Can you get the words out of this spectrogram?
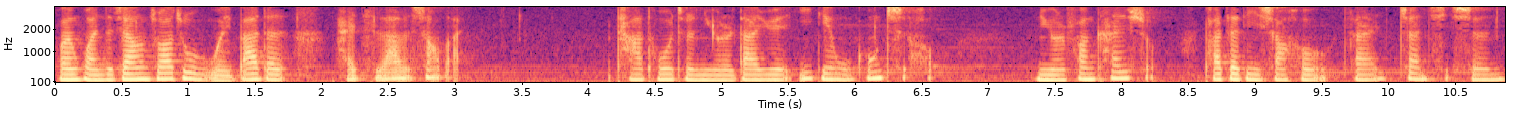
缓缓地将抓住尾巴的孩子拉了上来。他拖着女儿大约一点五公尺后，女儿放开手，趴在地上后再站起身。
